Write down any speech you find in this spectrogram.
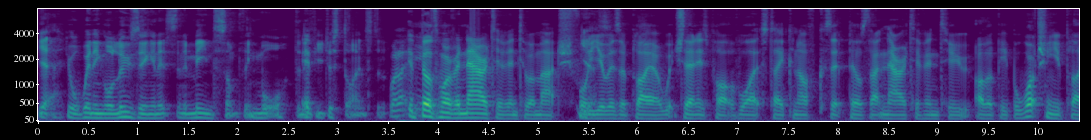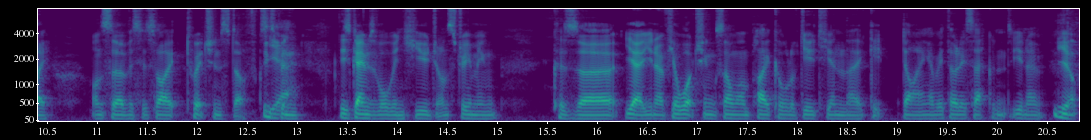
yeah you're winning or losing, and it's and it means something more than if you just die instantly. Well, It builds more of a narrative into a match for Yes. you as a player, which then is part of why it's taken off because it builds that narrative into other people watching you play on services like Twitch and stuff. 'Cause it's Yeah. been, these games have all been huge on streaming. Because uh, yeah, you know, if you're watching someone play Call of Duty and they keep dying every thirty seconds, you know, yeah,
